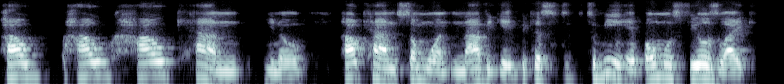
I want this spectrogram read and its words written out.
how how how can you know how can someone navigate because to, to me it almost feels like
